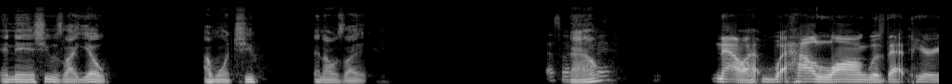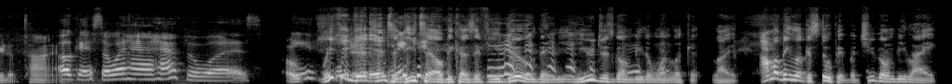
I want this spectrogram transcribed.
and then she was like, yo, I want you, and I was like, That's what Now? happened. Now, h- how long was that period of time? Okay, so what had happened was Oh, we can get into detail because if you do, then you're just gonna be the one looking like I'm gonna be looking stupid, but you're gonna be like,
